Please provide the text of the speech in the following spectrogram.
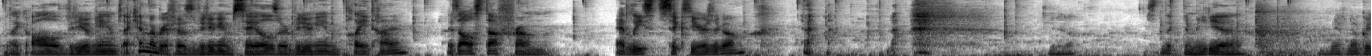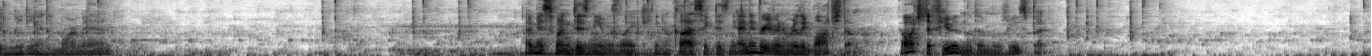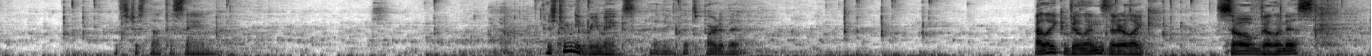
like all video games, I can't remember if it was video game sales or video game playtime, is all stuff from at least six years ago. you know, it's like the media, we have no good media anymore, man. I miss when Disney was like, you know, classic Disney. I never even really watched them. I watched a few of the movies, but it's just not the same. There's too many remakes. I think that's part of it. I like villains that are like so villainous.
